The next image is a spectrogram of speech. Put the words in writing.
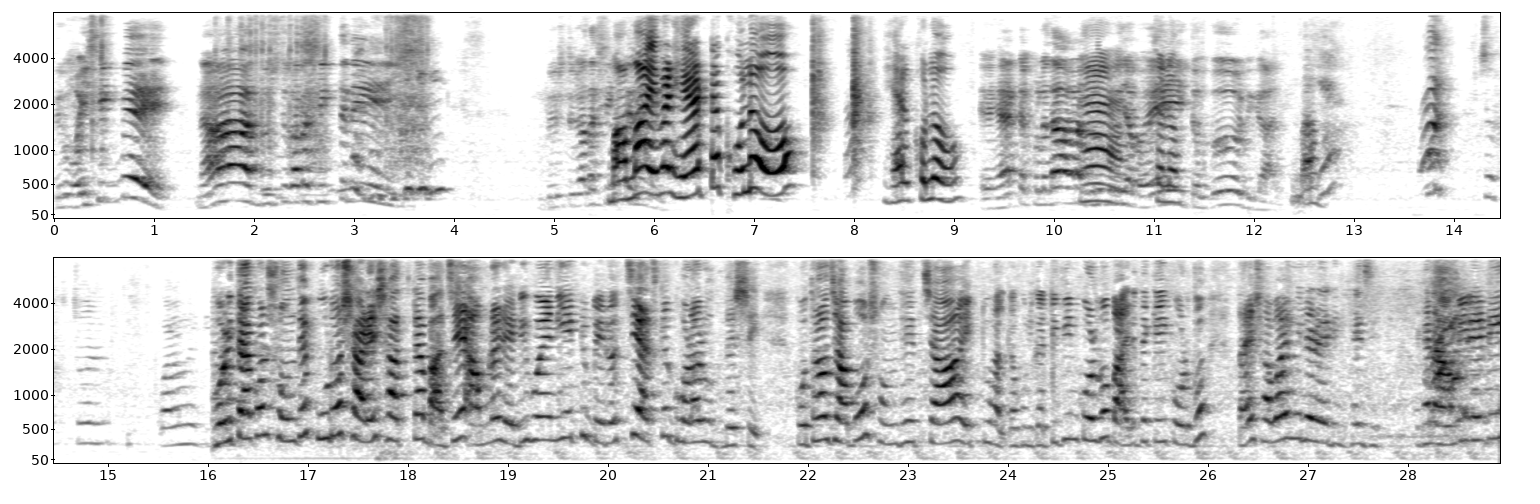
তুমি ওই শিখবে? না দুষ্টু কথা শিখতে নেই। দুষ্টু কথা মামা এবার হেয়ারটা খোলো। হেয়ার খোলো। এই হেয়ারটা খুলে দাও আমরা হ্যাঁ, ঘুরে যাব। এই তো গুড গার্ল বাহ। চল চল গরম ঘড়িতে এখন সন্ধে পুরো সাড়ে সাতটা বাজে। আমরা রেডি হয়ে নিয়ে একটু বেরোচ্ছি আজকে ঘোরার উদ্দেশ্যে। কোথাও যাব সন্ধে চা একটু হালকা ফুলকা টিফিন করব বাইরে থেকেই করব। তাই সবাই মিলে রেডি হয়েছি এখানে আমি রেডি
